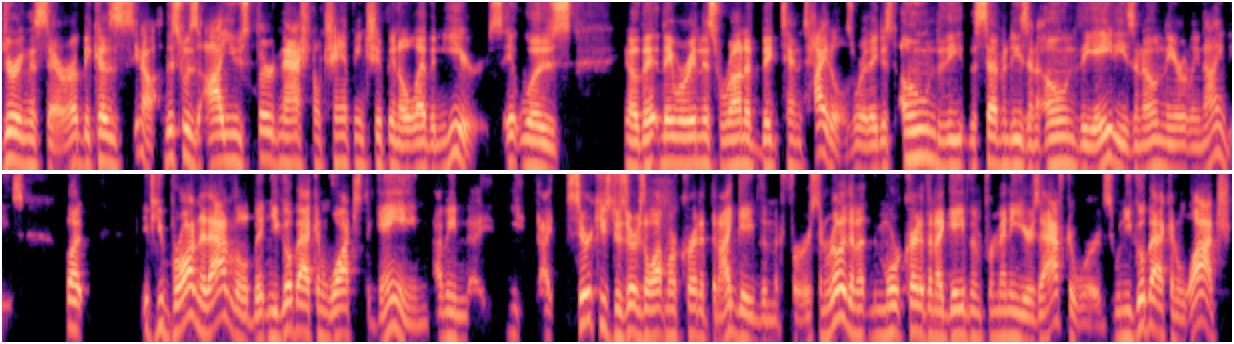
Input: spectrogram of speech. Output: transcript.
during this era because you know this was IU's third national championship in 11 years. It was you know they, they were in this run of Big 10 titles where they just owned the the 70s and owned the 80s and owned the early 90s. But if you broaden it out a little bit and you go back and watch the game, I mean I, Syracuse deserves a lot more credit than I gave them at first, and really than more credit than I gave them for many years afterwards. When you go back and watch,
